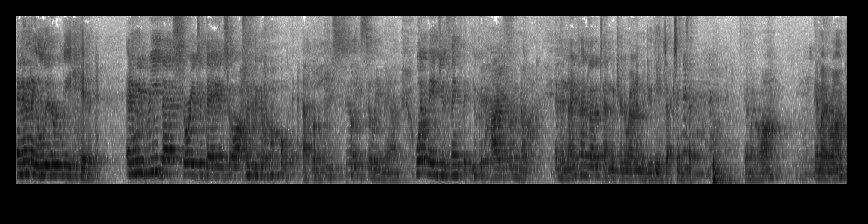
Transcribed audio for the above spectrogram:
and then they literally hid. And we read that story today, and so often we go, Oh, Adam, you silly, silly man. What made you think that you could hide from God? And then nine times out of ten, we turn around and we do the exact same thing. Am I wrong? Am I wrong?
